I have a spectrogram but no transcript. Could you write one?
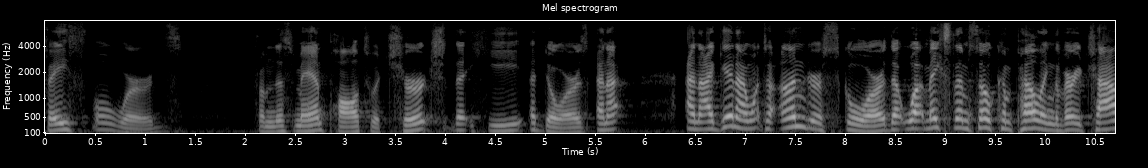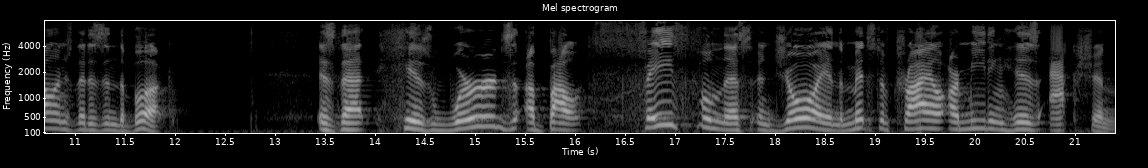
faithful words from this man Paul to a church that he adores. And I and again I want to underscore that what makes them so compelling, the very challenge that is in the book, is that his words about faithfulness and joy in the midst of trial are meeting his action.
